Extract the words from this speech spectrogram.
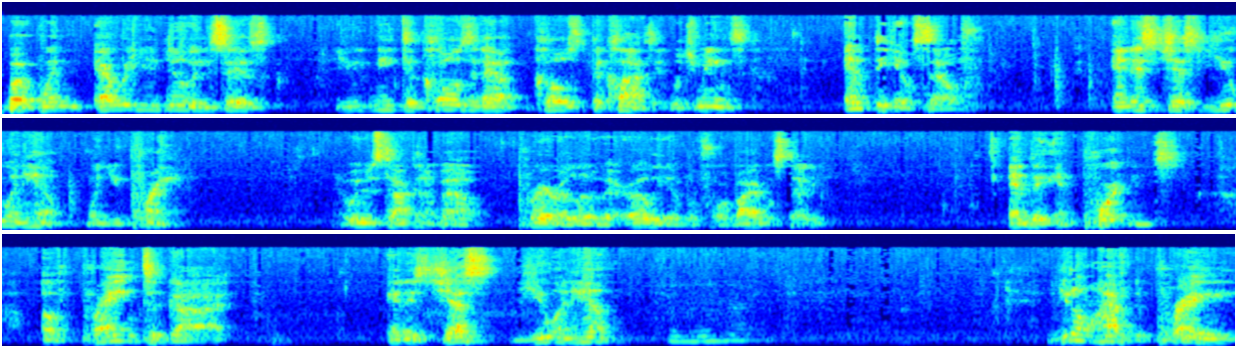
But whenever you do, he says you need to close it out, close the closet, which means empty yourself, and it's just you and him when you praying. And we was talking about prayer a little bit earlier before Bible study, and the importance of praying to God, and it's just you and him. You don't have to pray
